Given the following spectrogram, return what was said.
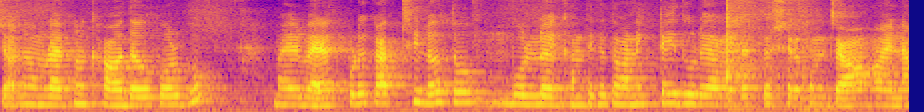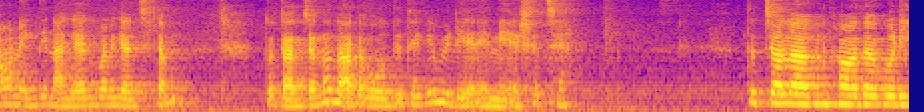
চলো আমরা এখন খাওয়া দাওয়া করব। ভাইয়ের ব্যারাকপুরে কাজ ছিল, তো বলল এখান থেকে তো অনেকটাই দূরে, আমাদের তো সেরকম যাওয়া হয় না অনেক দিন আগে একবার গেছিলাম। তো তার জন্য দাদা বৌদি থেকে বিরিয়ানি নিয়ে এসেছে। তো চলো এখন খাওয়া দাওয়া করি।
